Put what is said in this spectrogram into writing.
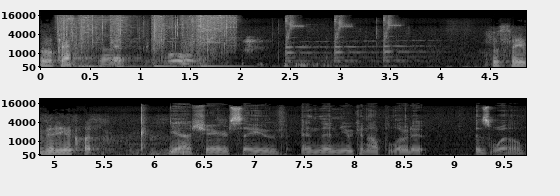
Okay. Alright, Oh, Just save video clip. Yeah, share, save, and then you can upload it as well.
